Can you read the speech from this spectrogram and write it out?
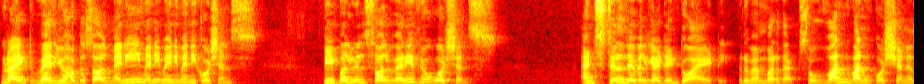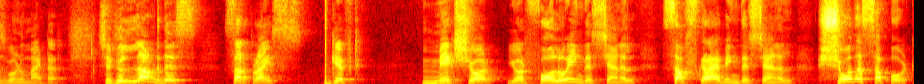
right? Where you have to solve many, many, many, many questions. People will solve very few questions and still they will get into IIT. Remember that. So one, one question is going to matter. So if you loved this surprise gift, make sure you're following this channel, subscribing this channel, show the support,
